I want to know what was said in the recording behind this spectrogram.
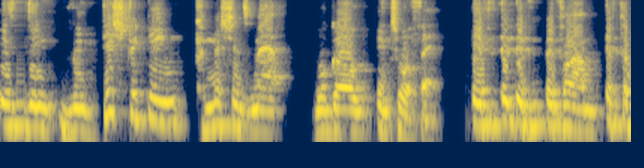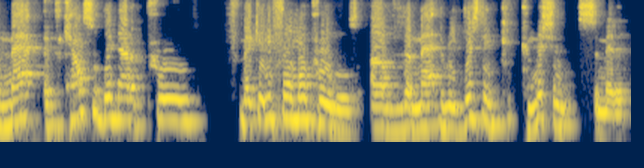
is the redistricting commission's map will go into effect. If if if um if the if the council did not approve make any formal approvals of the the redistricting commission submitted,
